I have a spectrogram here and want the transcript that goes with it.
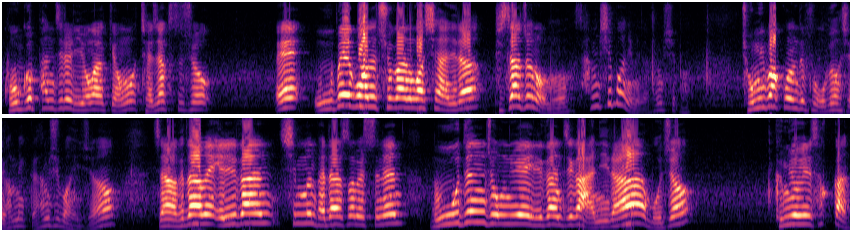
고급 한지를 이용할 경우 제작 수수에 500원을 추가하는 것이 아니라 비싸죠, 너무. 30원입니다. 30원. 종이 바꾸는데 무슨 500원씩 합니까? 30원이죠. 자, 그 다음에 일간 신문 배달 서비스는 모든 종류의 일간지가 아니라 뭐죠? 금요일 석간.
